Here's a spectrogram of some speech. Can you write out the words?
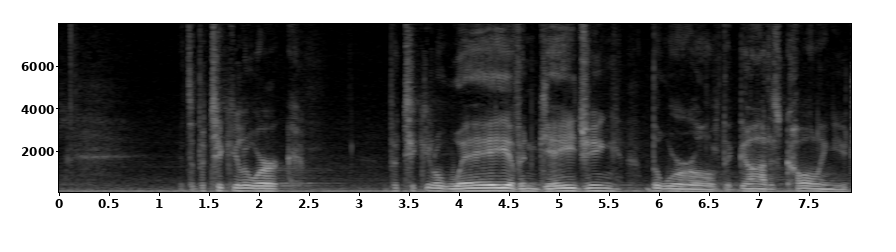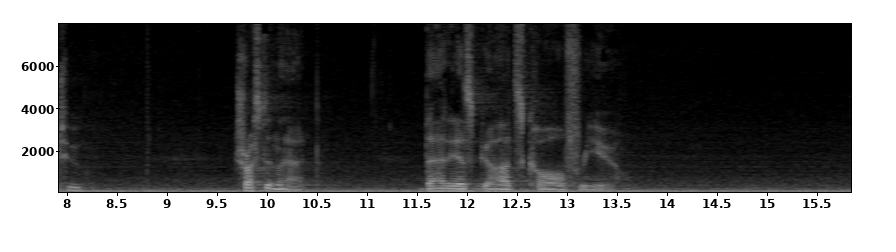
it's a particular work, a particular way of engaging the world that God is calling you to. Trust in that. That is God's call for you.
